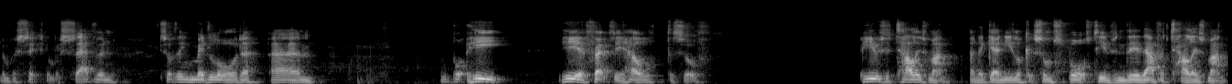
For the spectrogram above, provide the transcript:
number six, number seven, something middle order. Um, but he he effectively held the sort of he was a talisman. And again, you look at some sports teams and they'd have a talisman, a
